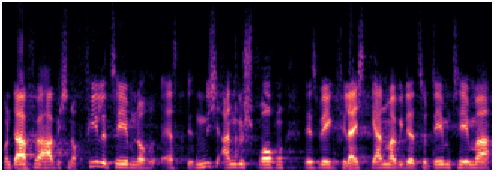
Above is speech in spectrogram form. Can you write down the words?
Und dafür habe ich noch viele Themen noch erst nicht angesprochen. Deswegen vielleicht gerne einmal wieder zu dem Thema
